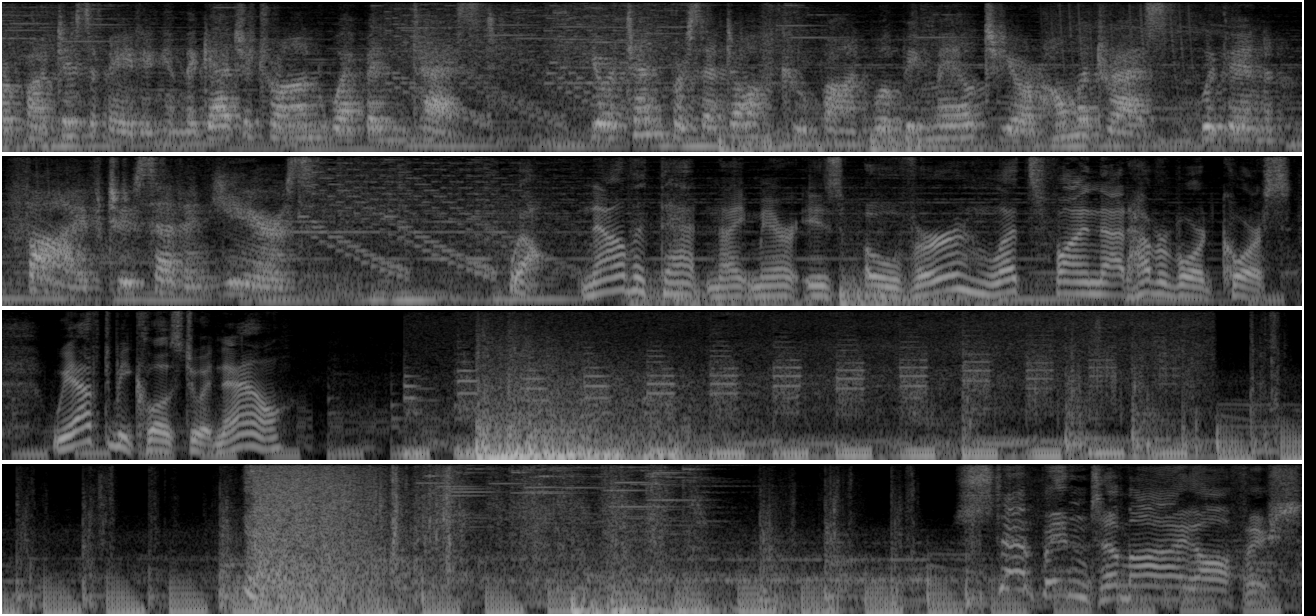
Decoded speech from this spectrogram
For participating in the Gadgetron weapon test. Your 10% off coupon will be mailed to your home address within 5 to 7 years. Well, now that that nightmare is over, let's find that hoverboard course. We have to be close to it now. Step into my office.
